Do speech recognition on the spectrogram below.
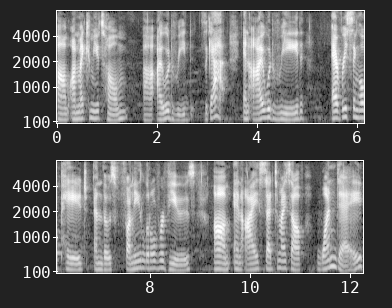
um, on my commutes home. Uh, I would read Zagat, and I would read every single page and those funny little reviews. Um, and I said to myself, one day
